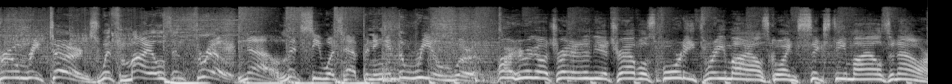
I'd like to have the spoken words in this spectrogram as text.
Room returns with Miles and Thrill. Now, let's see what's happening in the real world. All right, here we go. Train in India travels 43 miles, going 60 miles an hour.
